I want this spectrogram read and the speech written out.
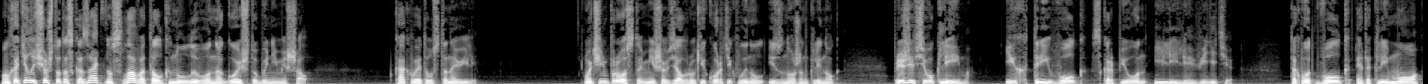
Он хотел еще что-то сказать, но Слава толкнул его ногой, чтобы не мешал. Как вы это установили? Очень просто. Миша взял в руки кортик, вынул из ножен клинок. Прежде всего клейма. Их три – волк, скорпион и лилия. Видите? Так вот, волк – это клеймо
